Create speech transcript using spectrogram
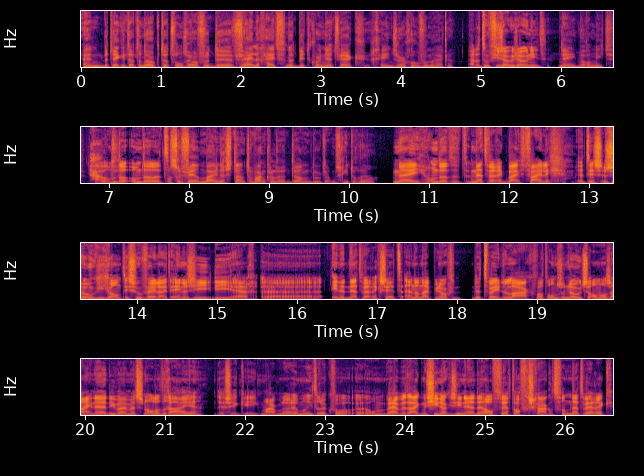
En betekent dat dan ook dat we ons over de veiligheid van het Bitcoin-netwerk geen zorgen hoeven maken? Ja, dat hoef je sowieso niet. Nee, waarom niet? Ja, omdat, omdat het... Als er veel miners staan te wankelen, dan doe ik dat misschien toch wel? Nee, omdat het netwerk blijft veilig. Het is zo'n gigantische hoeveelheid energie die er uh, in het netwerk zit. En dan heb je nog de tweede laag, wat onze nodes allemaal zijn, hè, die wij met z'n allen draaien. Dus ik, ik maak me daar helemaal niet druk voor uh, om. We hebben het eigenlijk met China gezien. Hè. De helft werd afgeschakeld van het netwerk.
